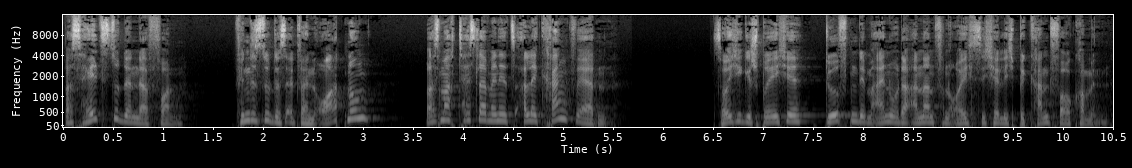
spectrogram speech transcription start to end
Was hältst du denn davon? Findest du das etwa in Ordnung? Was macht Tesla, wenn jetzt alle krank werden? Solche Gespräche dürften dem einen oder anderen von euch sicherlich bekannt vorkommen.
